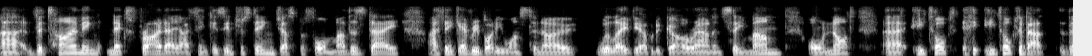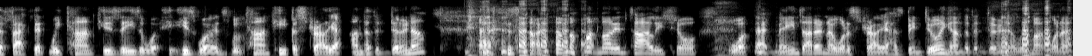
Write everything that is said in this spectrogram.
Uh, the timing next Friday, I think, is interesting. Just before Mother's Day, I think everybody wants to know will they be able to go around and see mum or not? Uh, he talked he, he talked about the fact that we can't his his, his words we can't keep Australia under the doona. Uh, so I'm not, I'm not entirely sure what that means. I don't know what Australia has been doing under the doona. We might want to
